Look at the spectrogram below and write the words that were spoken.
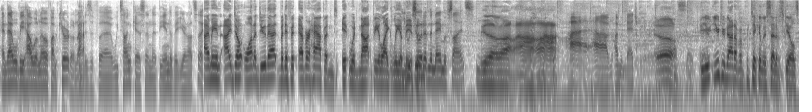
and that will be how we'll know if I'm cured or not. Is if uh, we tongue kiss and at the end of it you're not sick. I mean, I don't want to do that, but if it ever happened, it would not be like Liam you Neeson. do it in the name of science. I, I, I'm imagining it right now. So. You, you do not have a particular set of skills.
